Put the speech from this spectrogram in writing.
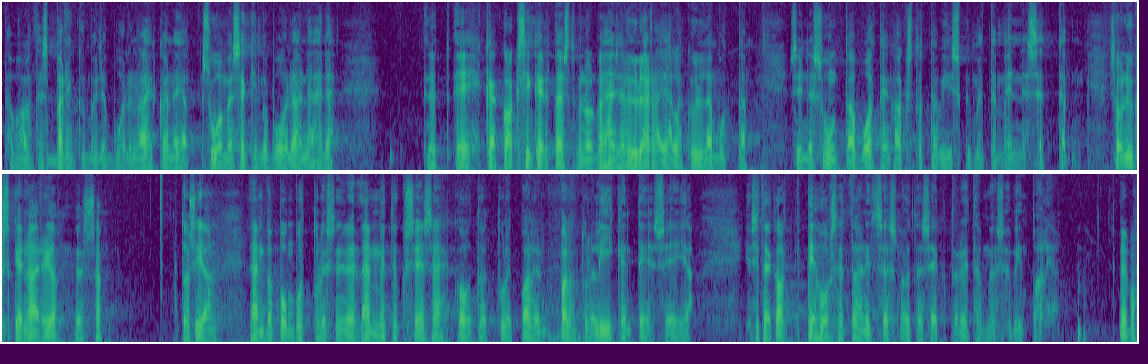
tavallaan tässä parinkymmenen vuoden aikana, ja Suomessakin me voidaan nähdä, nyt ehkä kaksinkertaistuminen on vähän siellä ylärajalla kyllä, mutta sinne suuntaan vuoteen 2050 mennessä. Että se on yksi skenaario, jossa tosiaan lämpöpumput tuli sinne lämmitykseen, sähköautoit tuli paljon, paljon tuli liikenteeseen ja, ja sitä kautta tehostetaan itse asiassa noita sektoreita myös hyvin paljon. Eva.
